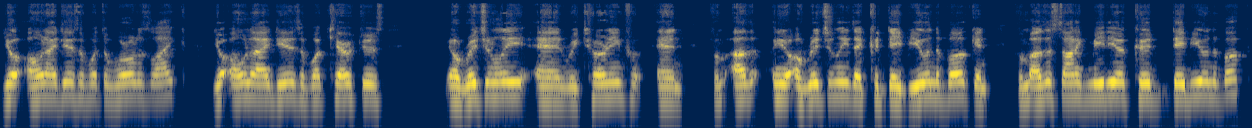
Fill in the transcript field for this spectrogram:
your own ideas of what the world is like? your own ideas of what characters originally and returning from and from other you know originally that could debut in the book and from other Sonic media could debut in the book?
